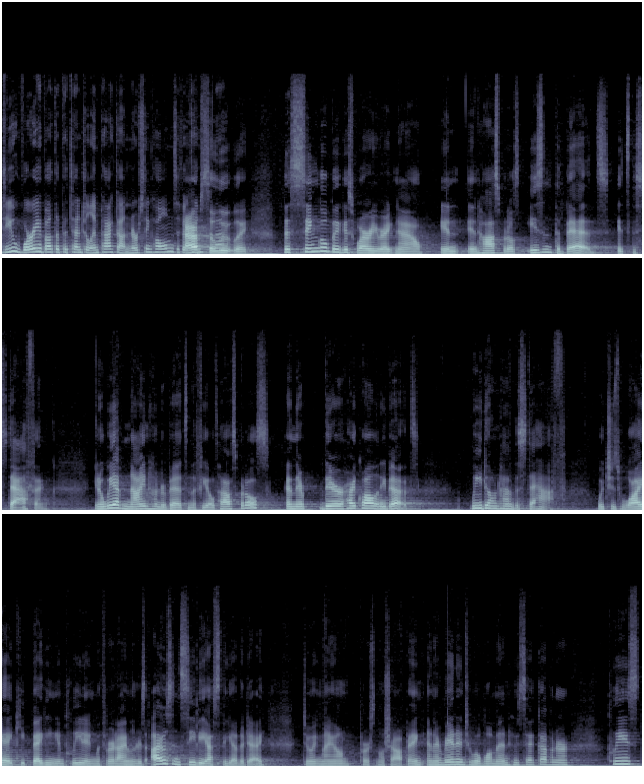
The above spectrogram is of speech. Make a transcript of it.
Do you worry about the potential impact on nursing homes if it Absolutely. comes to that? The single biggest worry right now in, in hospitals isn't the beds, it's the staffing. You know, we have 900 beds in the field hospitals, and they're, they're high quality beds. We don't have the staff which is why I keep begging and pleading with Rhode Islanders. I was in CVS the other day doing my own personal shopping, and I ran into a woman who said, Governor, please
